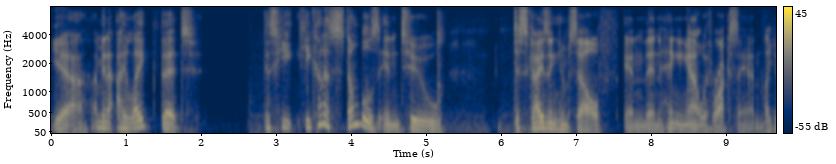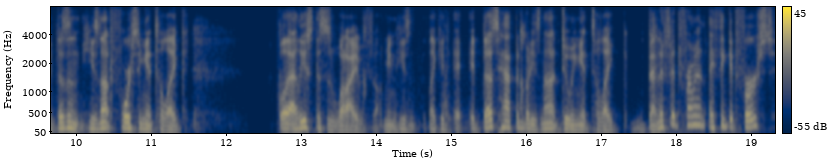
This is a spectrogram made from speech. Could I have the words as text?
Yeah, I mean, I like that because he he kind of stumbles into disguising himself and then hanging out with Roxanne. Like it doesn't. He's not forcing it to like. Well, at least this is what I've. I mean, he's like it. It, it does happen, but he's not doing it to like benefit from it. I think at first,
